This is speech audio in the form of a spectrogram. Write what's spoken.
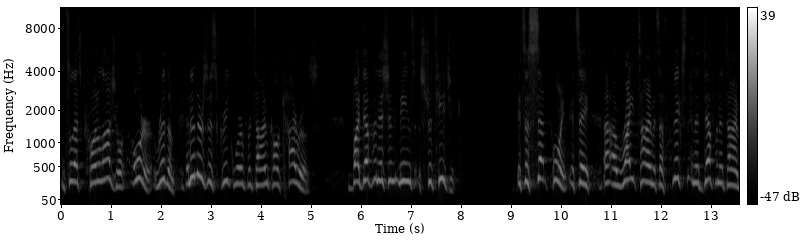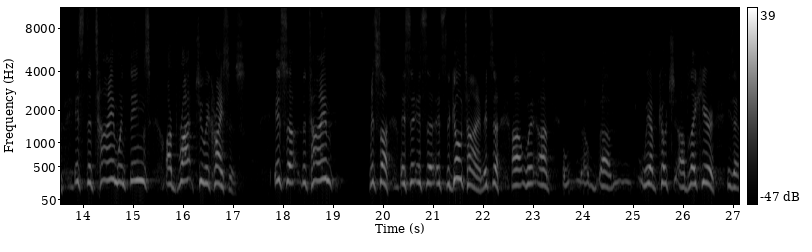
until that's chronological order, rhythm. And then there's this Greek word for time called kairos. By definition, means strategic. It's a set point. It's a, a right time. It's a fixed and a definite time. It's the time when things are brought to a crisis. It's uh, the time, it's, uh, it's, uh, it's, uh, it's the go time. It's a, uh, when, uh, uh, we have Coach uh, Blake here. He's a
